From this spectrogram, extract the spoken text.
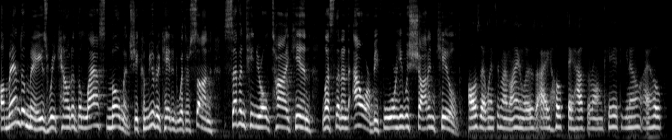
Amanda Mays recounted the last moment she communicated with her son, 17-year-old Thai Khin, less than an hour before he was shot and killed. All that went through my mind was, I hope they have the wrong kid, you know? I hope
